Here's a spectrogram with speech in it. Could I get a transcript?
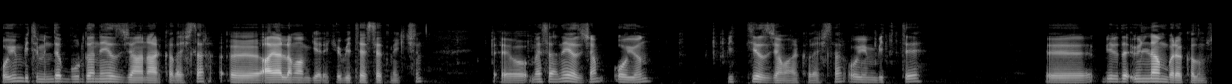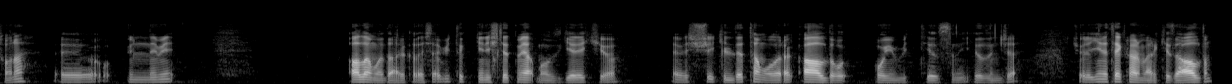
Oyun bitiminde burada ne yazacağını arkadaşlar e, ayarlamam gerekiyor bir test etmek için. E, mesela ne yazacağım? Oyun bitti yazacağım arkadaşlar. Oyun bitti. Bir de ünlem bırakalım sonra. Ünlemi alamadı arkadaşlar. Bir tık genişletme yapmamız gerekiyor. Evet şu şekilde tam olarak aldı oyun bitti yazısını yazınca. Şöyle yine tekrar merkeze aldım.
